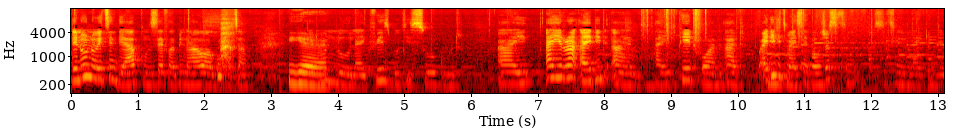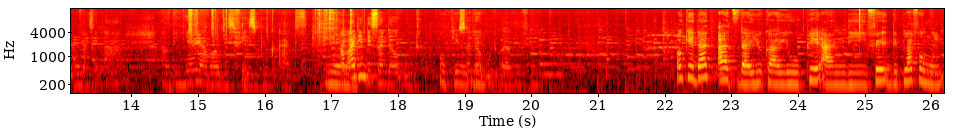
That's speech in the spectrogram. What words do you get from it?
They don't know wetin dey happen sef abi na how I go put am. They yeah. don't know. Like Facebook is so good. I I ran. I did. Um, I paid for an ad. I did it myself. I was just sitting, sitting like in the room. I said, ah, I've been hearing about this Facebook ads. Yeah. I'm adding the sandalwood, okay, okay. sandalwood oil perfume. Okay, that ad that you can you pay and the fa- the platform will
